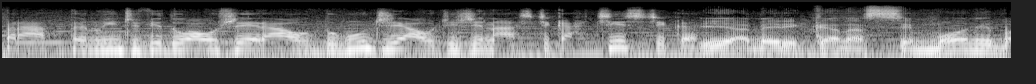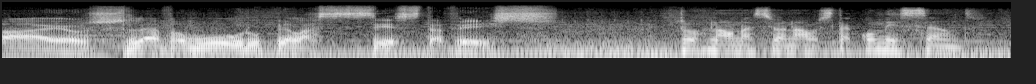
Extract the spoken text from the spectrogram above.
prata no individual geral do Mundial de Ginástica Artística. E a americana Simone Biles leva o ouro pela sexta vez. Jornal Nacional está começando.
